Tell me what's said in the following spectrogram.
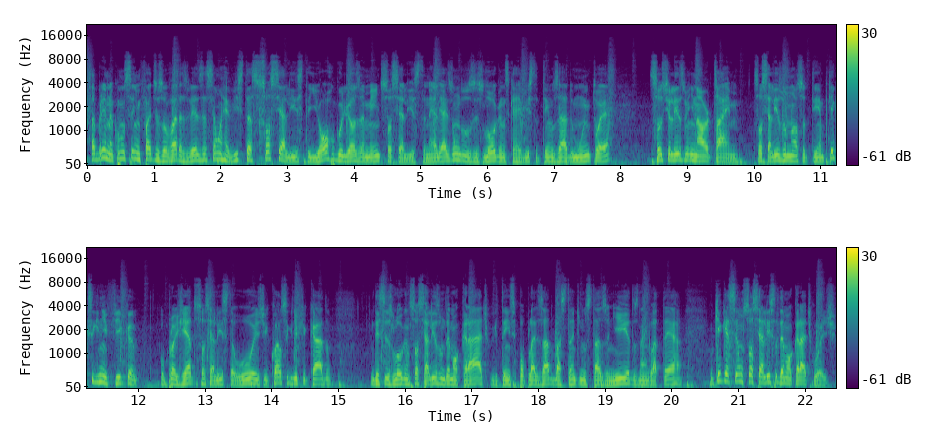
Sabrina, como você enfatizou várias vezes, essa é uma revista socialista e orgulhosamente socialista, né? Aliás, um dos slogans que a revista tem usado muito é Socialism in our time, socialismo no nosso tempo. O que, que significa o projeto socialista hoje? Qual é o significado desse slogan socialismo democrático que tem se popularizado bastante nos Estados Unidos, na Inglaterra? O que é ser um socialista democrático hoje?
